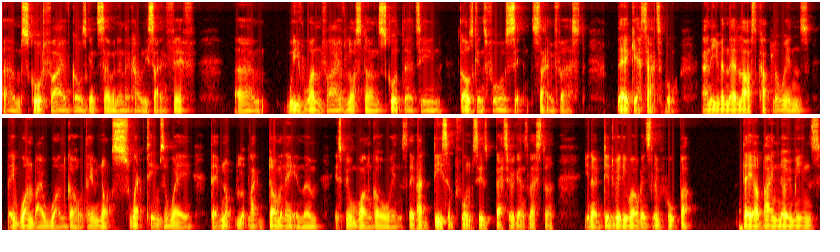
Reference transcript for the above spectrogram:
um, scored five goals against seven, and they're currently sat in fifth. Um, we've won five, lost none, scored 13, goals against four, sit, sat in first. They're get atable. And even their last couple of wins, they've won by one goal. They've not swept teams away. They've not looked like dominating them. It's been one goal wins. They've had decent performances, better against Leicester, you know, did really well against Liverpool, but they are by no means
